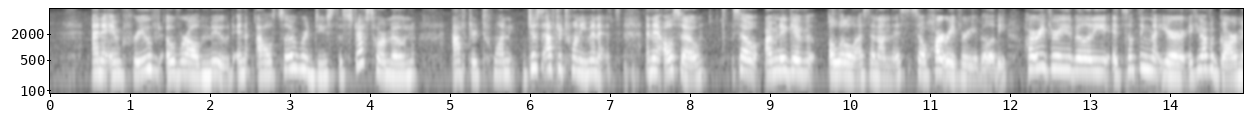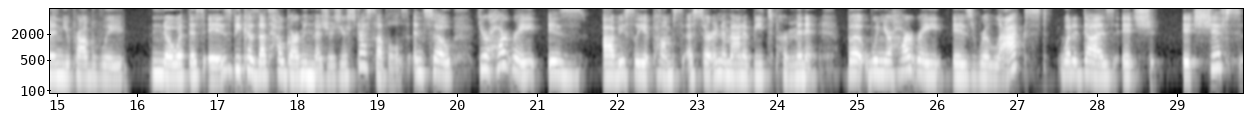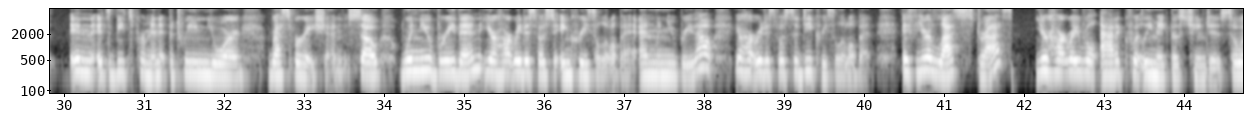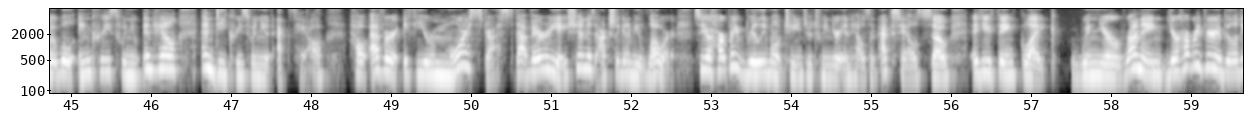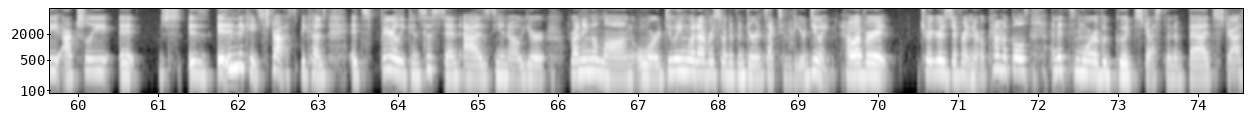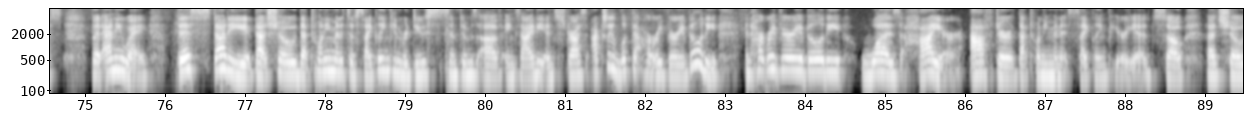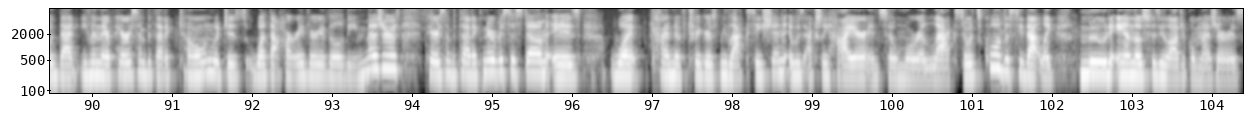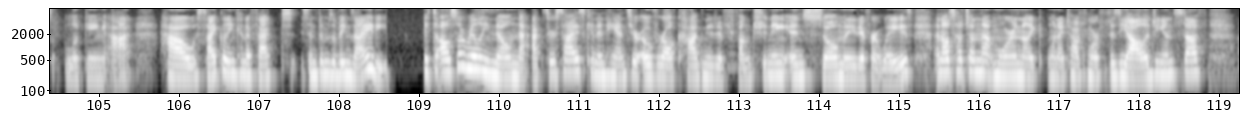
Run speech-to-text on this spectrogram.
and it improved overall mood and also reduced the stress hormone after 20 just after 20 minutes. And it also so I'm going to give a little lesson on this. So heart rate variability. Heart rate variability, it's something that you're if you have a Garmin, you probably know what this is because that's how Garmin measures your stress levels. And so your heart rate is obviously it pumps a certain amount of beats per minute. But when your heart rate is relaxed, what it does, it sh- it shifts in its beats per minute between your respiration. So when you breathe in, your heart rate is supposed to increase a little bit, and when you breathe out, your heart rate is supposed to decrease a little bit. If you're less stressed, your heart rate will adequately make those changes. So it will increase when you inhale and decrease when you exhale. However, if you're more stressed, that variation is actually going to be lower. So your heart rate really won't change between your inhales and exhales. So if you think like when you're running, your heart rate variability actually it is it indicates stress because it's fairly consistent as you know you're running along or doing whatever sort of endurance activity you're doing however it triggers different neurochemicals, and it's more of a good stress than a bad stress. But anyway, this study that showed that 20 minutes of cycling can reduce symptoms of anxiety and stress actually looked at heart rate variability, and heart rate variability was higher after that 20 minute cycling period. So that showed that even their parasympathetic tone, which is what that heart rate variability measures, parasympathetic nervous system is what kind of triggers relaxation, it was actually higher and so more relaxed. So it's cool to see that like mood and those physiological measures looking at how cycling can affect symptoms of anxiety. It's also really known that exercise can enhance your overall cognitive functioning in so many different ways. And I'll touch on that more in like when I talk more physiology and stuff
